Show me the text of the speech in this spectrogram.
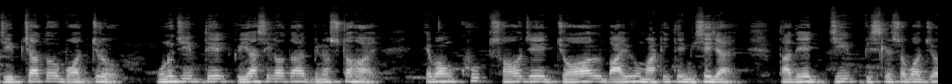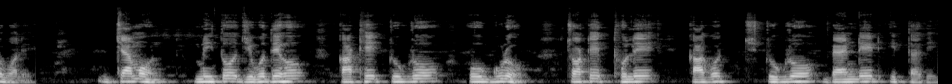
জীবজাত বজ্র অণুজীবদের ক্রিয়াশীলতা বিনষ্ট হয় এবং খুব সহজে জল, বায়ু, মাটিতে মিশে যায়, তাদের জীব বিশ্লেষ বজ্র বলে। যেমন, মৃত জীবদেহ, কাঠের টুকরো ও গুঁড়ো, চটের থলে, কাগজ টুকরো, ব্যান্ডেড ইত্যাদি।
